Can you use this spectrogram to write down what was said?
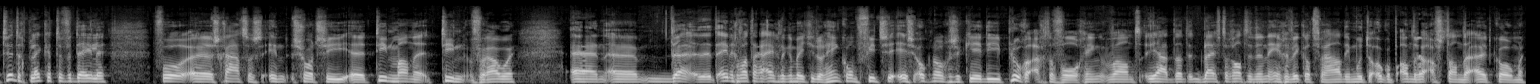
twintig uh, plekken te verdelen voor uh, schaatsers in Sochi. Uh, tien mannen, tien vrouwen. En uh, de, het enige wat daar eigenlijk een beetje doorheen komt fietsen... is ook nog eens een keer die ploegenachtervolging. Want ja, dat, blijft toch altijd een ingewikkeld verhaal. Die moeten ook op andere afstanden uitkomen...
